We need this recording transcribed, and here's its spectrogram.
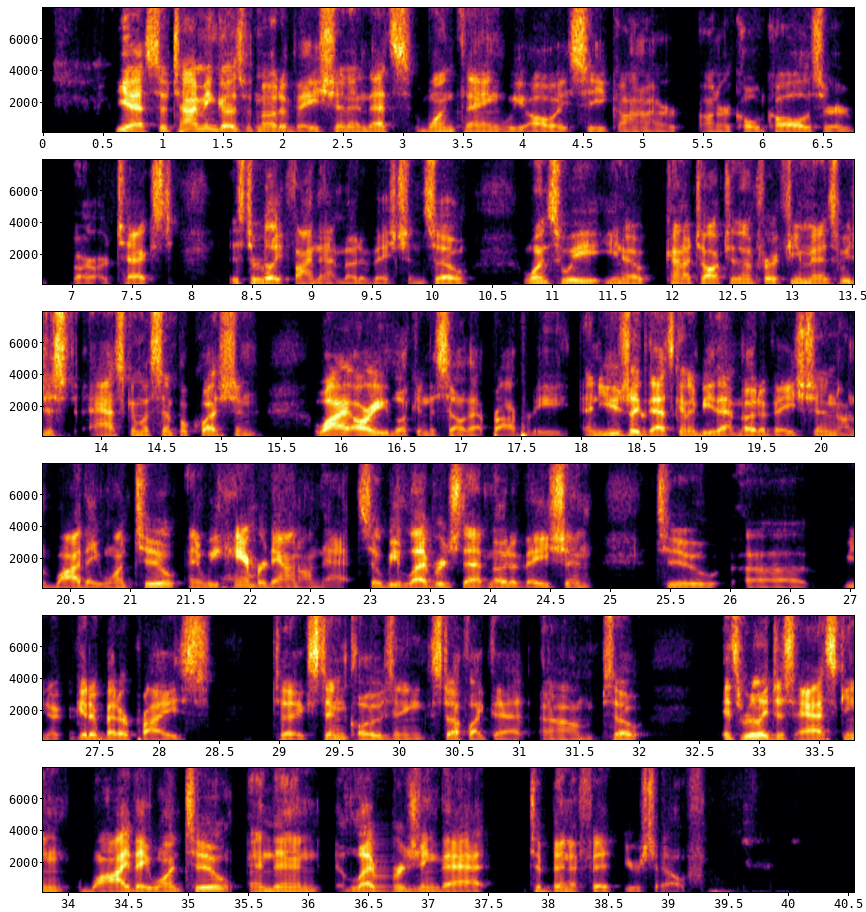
Yeah, so timing goes with motivation, and that's one thing we always seek on our on our cold calls or our, or text is to really find that motivation. So once we you know kind of talk to them for a few minutes, we just ask them a simple question: Why are you looking to sell that property? And usually that's going to be that motivation on why they want to, and we hammer down on that. So we leverage that motivation to uh, you know get a better price to extend closing, stuff like that. Um, so it's really just asking why they want to and then leveraging that to benefit yourself.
